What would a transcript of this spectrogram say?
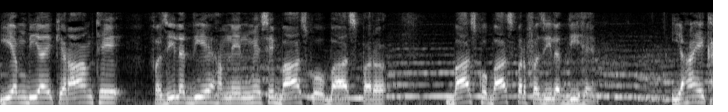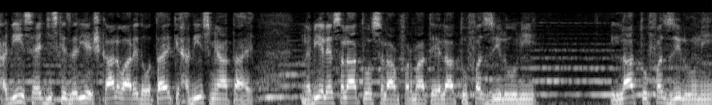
یہ انبیاء کرام تھے۔ فضیلت دی ہے ہم نے ان میں سے بعض کو بعض پر، بعض کو بعض پر فضیلت دی ہے۔ یہاں ایک حدیث ہے جس کے ذریعے اشکال وارد ہوتا ہے کہ حدیث میں آتا ہے۔ نبی علیہ السلاۃ والسلام فرماتے لا تفضلونی لا تفضلونی۔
